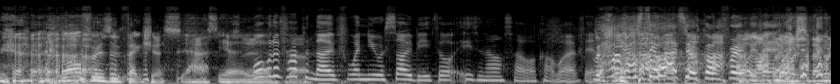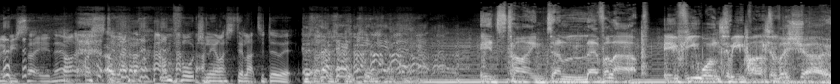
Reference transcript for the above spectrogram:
Laughter is infectious. It has to. Yeah, be. yeah. What would have So- happened though if when you were sober you thought he's an asshole? I can't work with him. you still had to have gone through with it. Well, they wouldn't be sat here now. I, I still, unfortunately, I still had to do it because I just booked in. It's time to level up. If you want to be part of the show,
